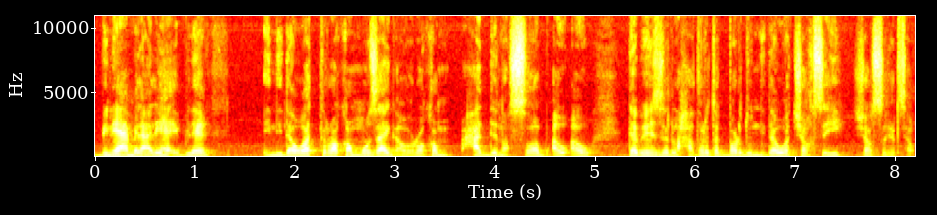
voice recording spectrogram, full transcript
بنعمل عليها إبلاغ إن دوت رقم مزعج أو رقم حد نصاب أو أو ده بيظهر لحضرتك برضو إن دوت شخص إيه؟ شخص غير سوي.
